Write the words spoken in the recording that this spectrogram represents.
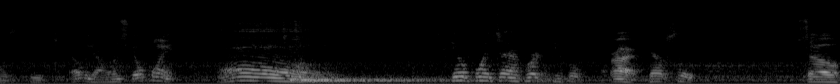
my steak. Oh, we got one skill point. Hey. Skill points are important, people. Alright, Don't sleep. so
